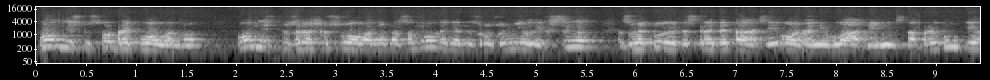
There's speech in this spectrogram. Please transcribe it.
повністю сфабриковано, повністю зрежисовано на замовлення незрозумілих сил з метою дискредитації органів влади міста Прилуки,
